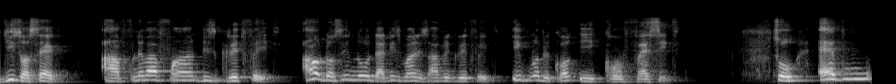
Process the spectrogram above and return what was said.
Jesus said, I've never found this great faith. How does he know that this man is having great faith? If not because he confess it. So every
